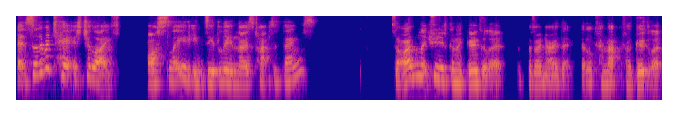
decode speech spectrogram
It's sort of attached to like AustLII and NZLII and those types of things. So I'm literally just going to Google it because I know that it'll come up if I Google it.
